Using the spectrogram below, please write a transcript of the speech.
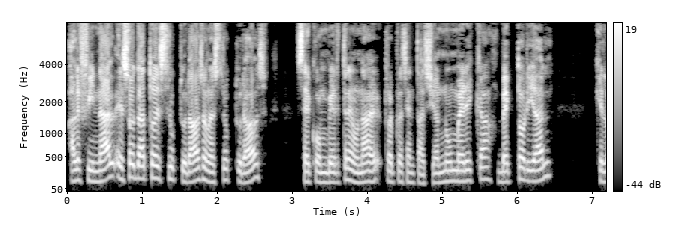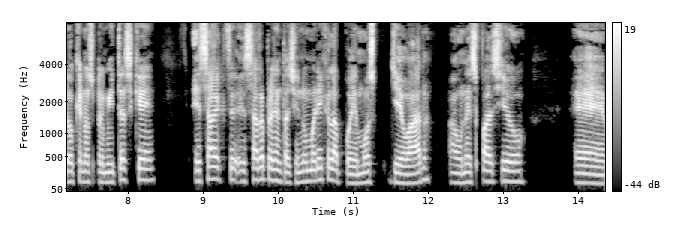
al final esos datos estructurados o no estructurados se convierten en una representación numérica vectorial que lo que nos permite es que esa, esa representación numérica la podemos llevar a un espacio eh,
